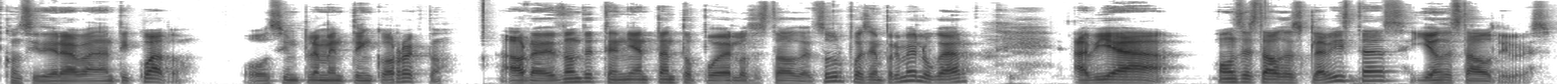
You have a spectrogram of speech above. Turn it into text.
consideraban anticuado o simplemente incorrecto. Ahora, ¿de dónde tenían tanto poder los estados del sur? Pues en primer lugar, había 11 estados esclavistas y 11 estados libres.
